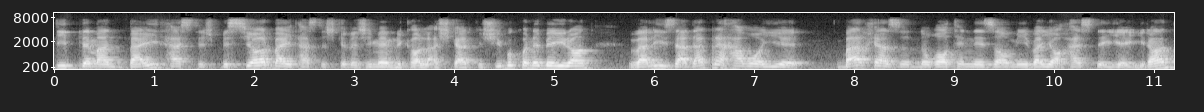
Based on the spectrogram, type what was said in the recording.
دید من بعید هستش بسیار بعید هستش که رژیم امریکا لشکرکشی بکنه به ایران ولی زدن هوایی برخی از نقاط نظامی و یا هسته ایران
